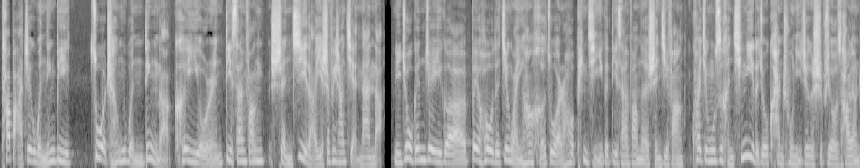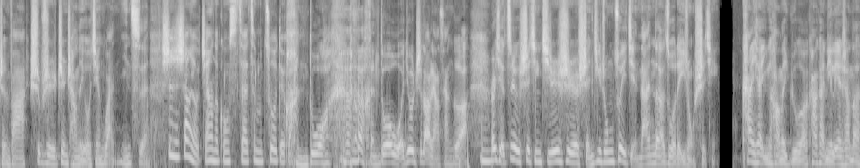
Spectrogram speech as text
他把这个稳定币做成稳定的，可以有人第三方审计的，也是非常简单的。你就跟这个背后的监管银行合作，然后聘请一个第三方的审计方，会计公司很轻易的就看出你这个是不是有超量蒸发，是不是正常的有监管。因此，事实上有这样的公司在这么做，对吧？很多 很多，我就知道两三个，而且这个事情其实是审计中最简单的做的一种事情。看一下银行的余额，看看你链上的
